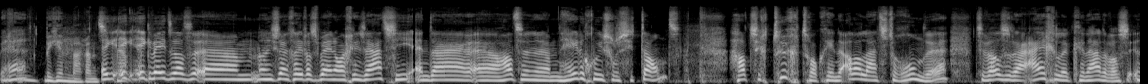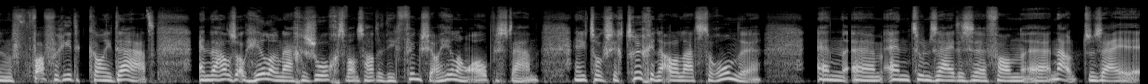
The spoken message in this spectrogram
Begin, begin maar eens. Ik, ik, ik weet dat, um, nog geleden was bij een organisatie en daar uh, had een, een, hele goede sollicitant had zich teruggetrokken in de allerlaatste ronde, terwijl ze daar eigenlijk, nou, dat was een favoriete kandidaat. En daar hadden ze ook heel lang naar gezocht, want ze hadden die functie al heel lang openstaan. En die trok zich terug in de allerlaatste ronde. En, um, en toen zeiden ze van, uh, nou, toen zei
